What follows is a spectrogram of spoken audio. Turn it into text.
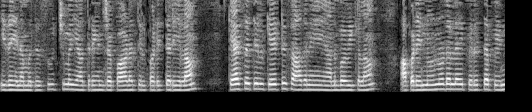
இதை நமது சூட்சும யாத்திரை என்ற பாடத்தில் படித்தறியலாம். கேசட்டில் கேட்டு சாதனையை அனுபவிக்கலாம். அப்படி நுண்ணுடலை பிரித்த பின்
